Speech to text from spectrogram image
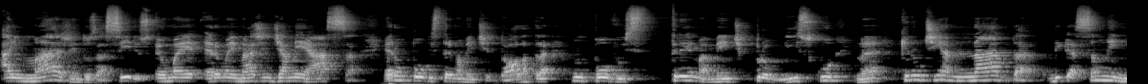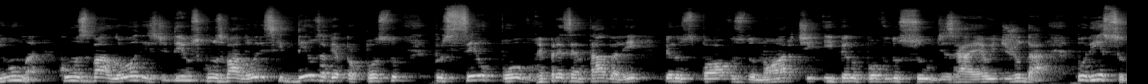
a imagem dos assírios é era uma imagem de ameaça. Era um povo extremamente idólatra, um povo extremamente extremamente promíscuo, né, que não tinha nada, ligação nenhuma com os valores de Deus, com os valores que Deus havia proposto para o seu povo, representado ali pelos povos do norte e pelo povo do sul, de Israel e de Judá. Por isso,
